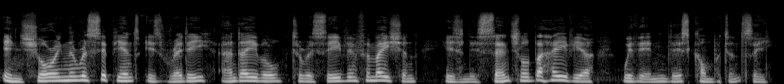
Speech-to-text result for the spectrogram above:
Ensuring the recipient is ready and able to receive information is an essential behaviour within this competency.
